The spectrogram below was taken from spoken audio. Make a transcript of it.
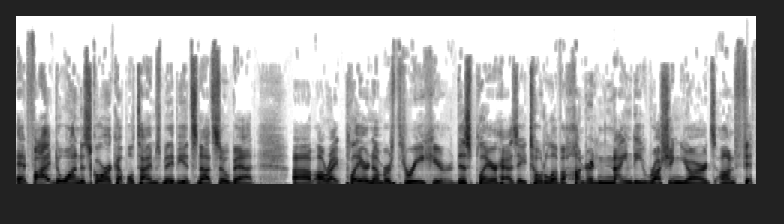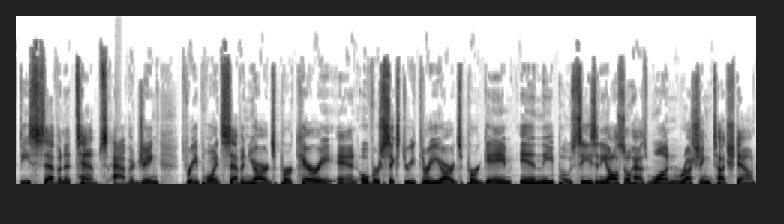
At five to one to score a couple times, maybe it's not so bad. Uh, all right, player number three here. This player has a total of 190 rushing yards on 57 attempts, averaging 3.7 yards per carry and over 63 yards per game in the postseason. He also has one rushing touchdown.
